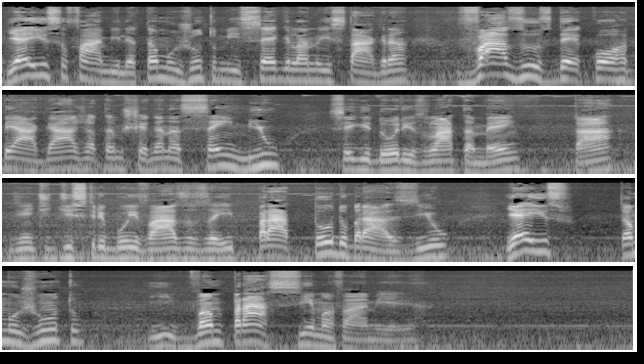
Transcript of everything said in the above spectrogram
E é isso, família. Tamo junto. Me segue lá no Instagram. Vasos Decor BH. Já estamos chegando a 100 mil seguidores lá também, tá? A gente distribui vasos aí para todo o Brasil. E é isso. Tamo junto. E vamos pra cima, família.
